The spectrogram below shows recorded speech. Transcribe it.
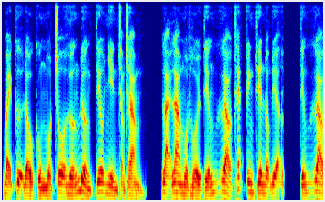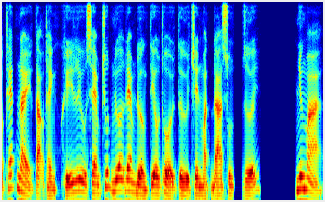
bảy cự đầu cùng một chỗ hướng đường tiêu nhìn chằm chằm, lại là một hồi tiếng gào thét kinh thiên động địa, tiếng gào thét này tạo thành khí lưu xem chút nữa đem đường tiêu thổi từ trên mặt đá xuống dưới. Nhưng mà,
